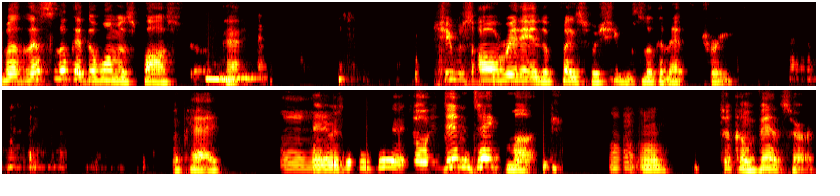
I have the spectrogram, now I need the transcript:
but let's look at the woman's posture, okay? She was already in the place where she was looking at the tree. Okay. And it hmm was looking good. So it didn't take much Mm-mm. to convince her.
